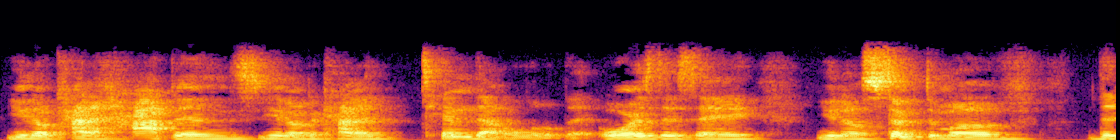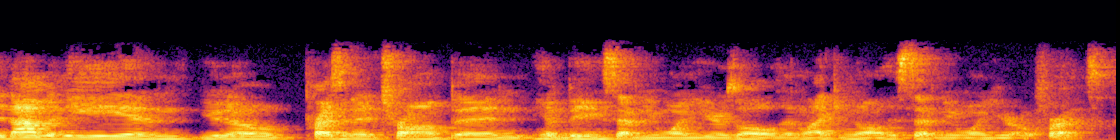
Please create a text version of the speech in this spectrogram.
you know, kind of happens, you know, to kind of tame that a little bit? Or is this a, you know, symptom of the nominee and, you know, President Trump and him being 71 years old and liking all his 71 year old friends?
